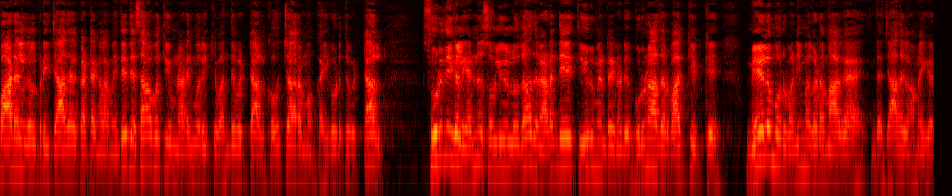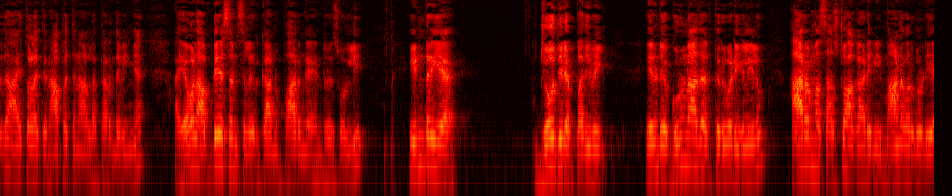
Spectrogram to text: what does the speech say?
பாடல்கள் படி ஜாதக கட்டங்கள் அமைந்து திசாபத்தியும் நடைமுறைக்கு வந்துவிட்டால் கோச்சாரமும் கை கொடுத்து விட்டால் சுருதிகள் என்ன சொல்லியுள்ளதோ அது நடந்தே தீரும் என்ற என்னுடைய குருநாதர் வாக்கிற்கு மேலும் ஒரு வணிமகடமாக இந்த ஜாதகம் அமைகிறது. ஆயிரத்தி தொள்ளாயிரத்தி நாற்பத்தி நாலில் பிறந்தவங்க. எவ்வளோ அப்டேஷன்ஸில் இருக்கான்னு பாருங்க என்று சொல்லி இன்றைய ஜோதிட பதிவை என்னுடைய குருநாதர் திருவடிகளிலும் ஆர்எம்எஸ் அஸ்ட்ரோ அகாடமி மாணவர்களுடைய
